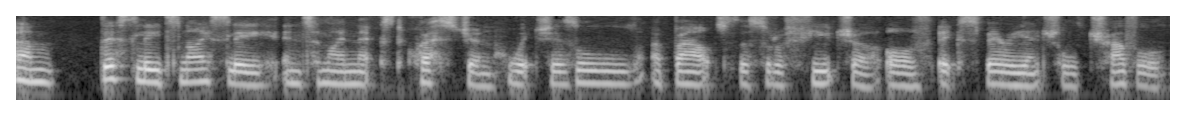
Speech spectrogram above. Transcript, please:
Um, this leads nicely into my next question, which is all about the sort of future of experiential travel.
